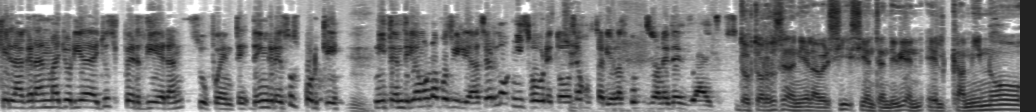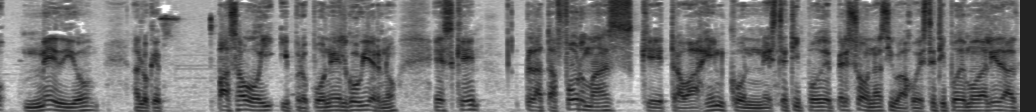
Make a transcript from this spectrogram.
que la gran mayoría de ellos perdieran su fuente de ingresos porque Mm. ni tendríamos la posibilidad de hacerlo, ni sobre todo se ajustarían las condiciones de vida de ellos. Doctor José Daniel, a ver si, si entendí bien. El camino medio a lo que pasa hoy y propone el gobierno es que plataformas que trabajen con este tipo de personas y bajo este tipo de modalidad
